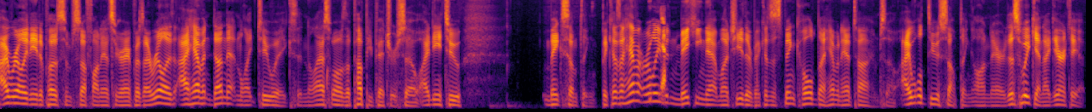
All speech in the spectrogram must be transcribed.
I really need to post some stuff on Instagram because I realize I haven't done that in like two weeks, and the last one was a puppy picture. So I need to make something because I haven't really Yeah. been making that much either because it's been cold and I haven't had time. So I will do something on there this weekend. I guarantee it.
